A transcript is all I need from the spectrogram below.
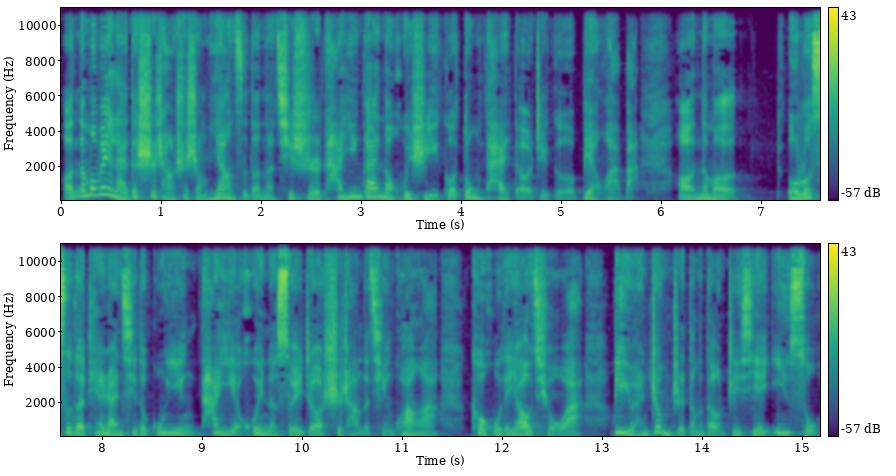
呃，那么未来的市场是什么样子的呢？其实它应该呢会是一个动态的这个变化吧。啊，那么。俄罗斯的天然气的供应，它也会呢随着市场的情况啊、客户的要求啊、地缘政治等等这些因素，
